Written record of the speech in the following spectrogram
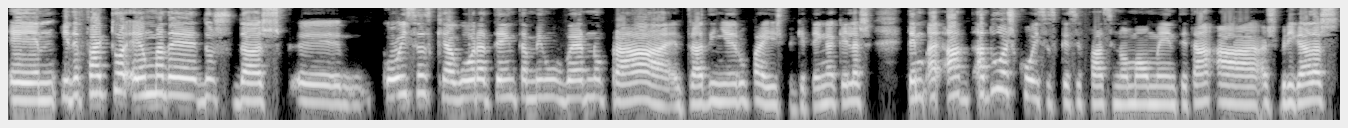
e, e de facto é uma de, dos, das eh, coisas que agora tem também o governo para entrar dinheiro no país, porque tem aquelas. Tem, há, há duas coisas que se fazem normalmente, tá? Há as brigadas,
